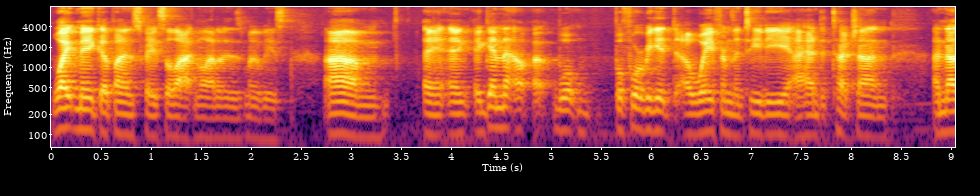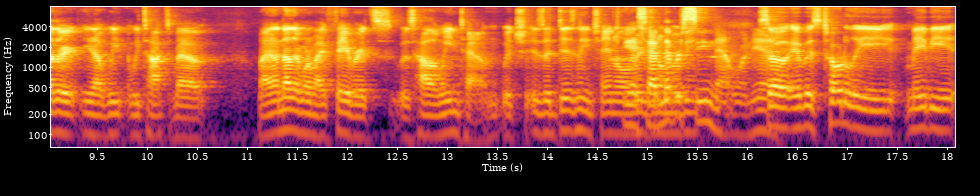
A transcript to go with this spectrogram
white makeup on his face a lot in a lot of his movies. Um, and, and again, uh, uh, well, before we get away from the TV, I had to touch on another. You know, we we talked about my another one of my favorites was Halloween Town, which is a Disney Channel. Yes, I've never movie. seen that one. Yeah. So it was totally maybe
